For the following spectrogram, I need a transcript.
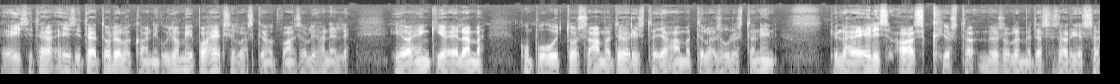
ei sitä, ei sitä todellakaan niin kuin Jomi paheksi laskenut, vaan se oli hänelle ihan henki ja elämä. Kun puhuit tuossa amatööristä ja ammattilaisuudesta, niin kyllähän Elis Ask, josta myös olemme tässä sarjassa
